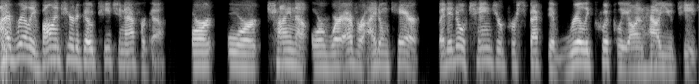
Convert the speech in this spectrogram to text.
I really volunteer to go teach in Africa or or China or wherever, I don't care. But it'll change your perspective really quickly on how you teach.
